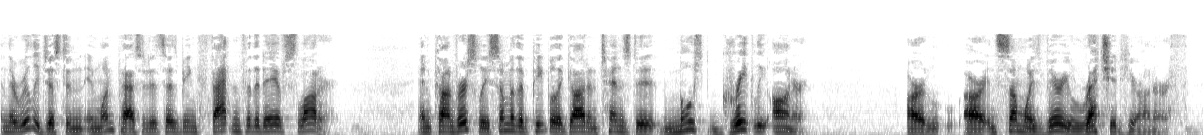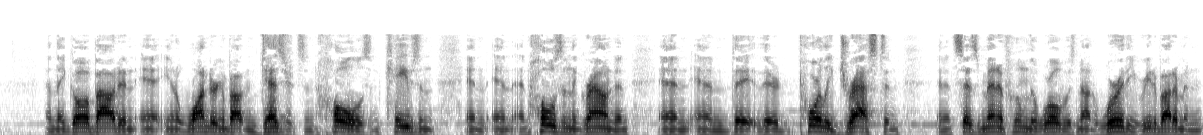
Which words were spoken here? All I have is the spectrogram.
And they're really just, in, in one passage, it says, being fattened for the day of slaughter. And conversely, some of the people that God intends to most greatly honor are, are in some ways very wretched here on earth. And they go about and you know wandering about in deserts and holes and caves and, and, and, and holes in the ground and, and, and they, they're poorly dressed and, and it says men of whom the world was not worthy. Read about them in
